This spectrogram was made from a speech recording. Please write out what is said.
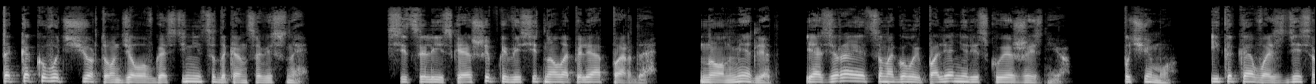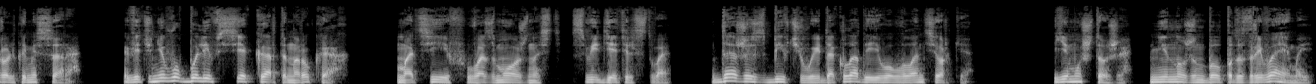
Так какого черта он делал в гостинице до конца весны? Сицилийская ошибка висит на лапе леопарда, но он медлит и озирается на голой поляне, рискуя жизнью. Почему? И какова здесь роль комиссара? Ведь у него были все карты на руках. Мотив, возможность, свидетельство, даже сбивчивые доклады его волонтерки. Ему что же, не нужен был подозреваемый?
